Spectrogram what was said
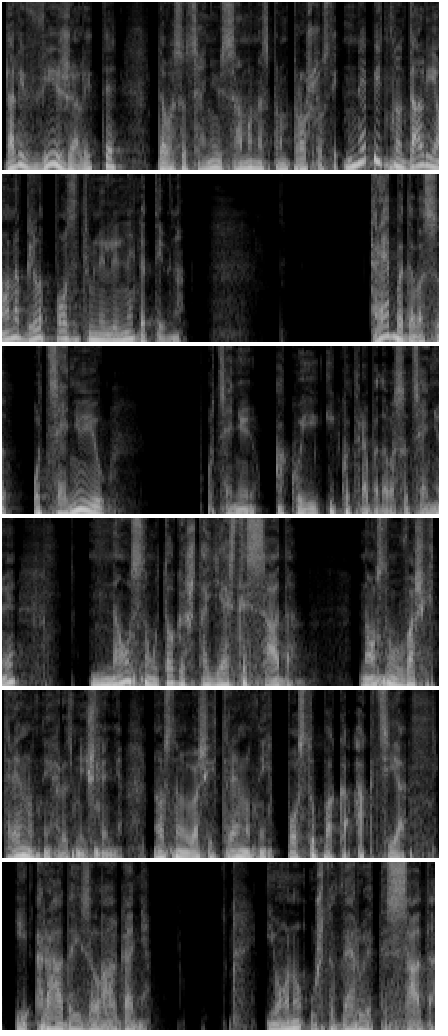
Da li vi želite da vas ocenjuju samo naspram prošlosti? Nebitno da li je ona bila pozitivna ili negativna. Treba da vas ocenjuju ocenjuju, ako i iko treba da vas ocenjuje, na osnovu toga šta jeste sada, na osnovu vaših trenutnih razmišljenja, na osnovu vaših trenutnih postupaka, akcija i rada i zalaganja. I ono u što verujete sada.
